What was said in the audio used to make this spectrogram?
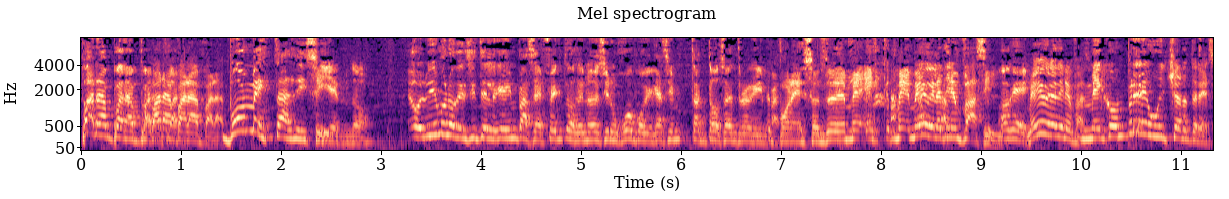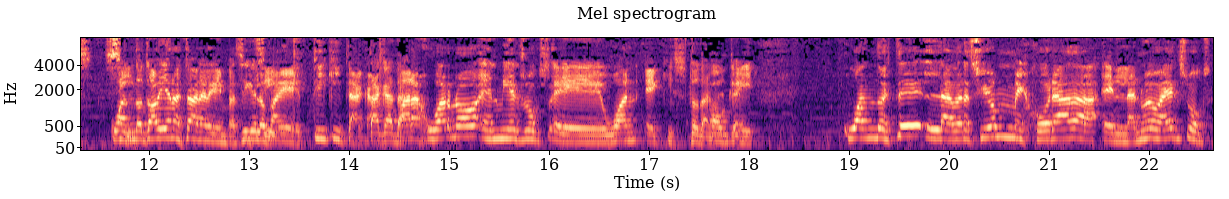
Para, para, para. Para, para, para. Vos me estás diciendo. Olvidémonos que existe el Game Pass a efectos de no decir un juego porque casi están todos dentro del Game Pass. Por eso, entonces me, es- me- medio que la tienen fácil. Ok. Medio que la tienen fácil. Me compré Witcher 3 Sí. cuando todavía no estaba en el Game Pass, así que lo Sí. pagué tiki taca. para jugarlo en mi Xbox eh, One X. Totalmente. Ok. Cuando esté la versión mejorada en la nueva Xbox,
